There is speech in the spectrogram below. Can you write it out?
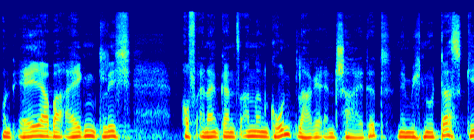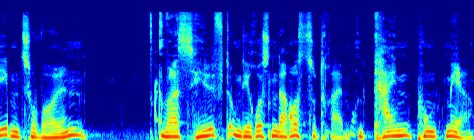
Und er ja aber eigentlich auf einer ganz anderen Grundlage entscheidet, nämlich nur das geben zu wollen, was hilft, um die Russen da rauszutreiben und kein Punkt mehr.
